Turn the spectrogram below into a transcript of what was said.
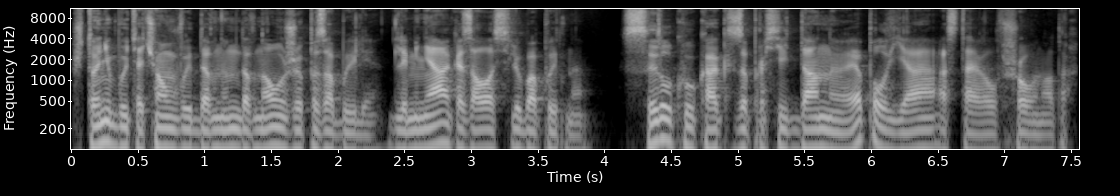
Что-нибудь, о чем вы давным-давно уже позабыли. Для меня оказалось любопытно. Ссылку, как запросить данную Apple, я оставил в шоу-нотах.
